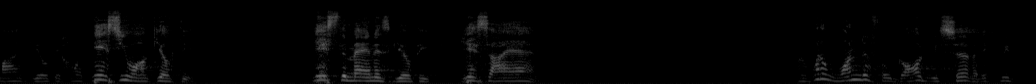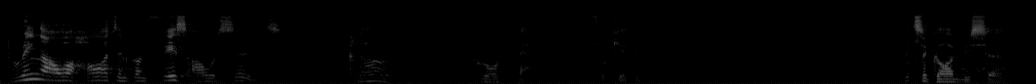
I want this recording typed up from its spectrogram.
my guilty heart. Yes, you are guilty. Yes, the man is guilty. Yes, I am. But what a wonderful God we serve if we bring our hearts and confess our sins, clothed, brought back, forgiven. That's the God we serve.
